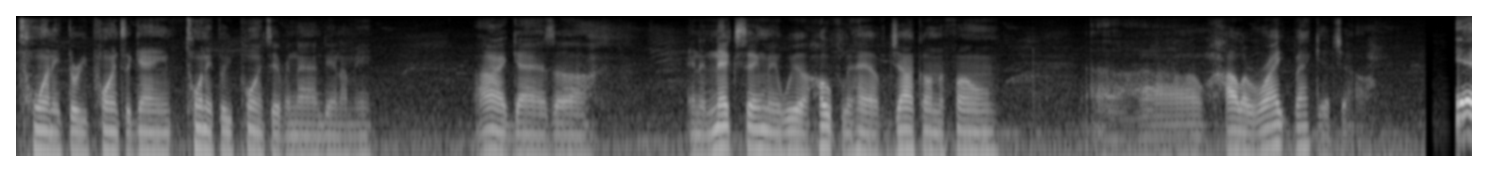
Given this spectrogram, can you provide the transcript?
23 points a game, 23 points every now and then. I mean, all right, guys. Uh, in the next segment, we'll hopefully have Jock on the phone. Uh, I'll holler right back at y'all. Yeah.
